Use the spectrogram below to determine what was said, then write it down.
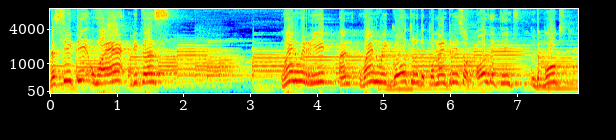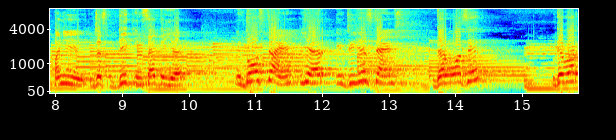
The city where because when we read and when we go through the commentaries or all the things in the books when you just dig inside the year in those times here in jesus times there was a they were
